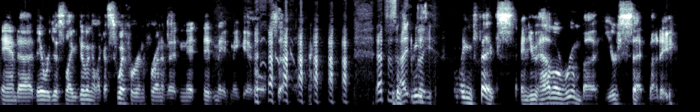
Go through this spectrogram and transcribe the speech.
and uh, they were just like doing like a Swiffer in front of it, and it, it made me giggle. So that's a so fix, and you have a Roomba, you're set, buddy.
